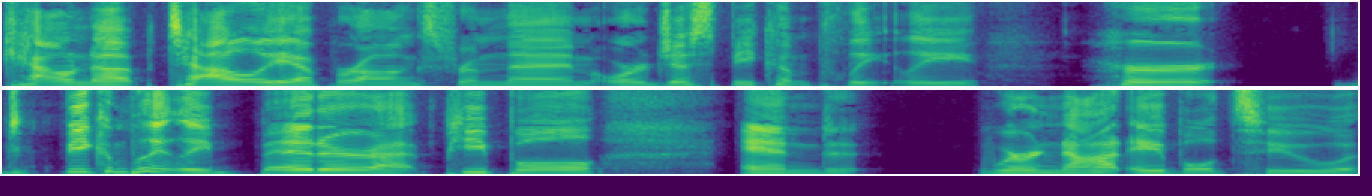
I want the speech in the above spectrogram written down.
count up tally up wrongs from them or just be completely hurt be completely bitter at people and we're not able to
